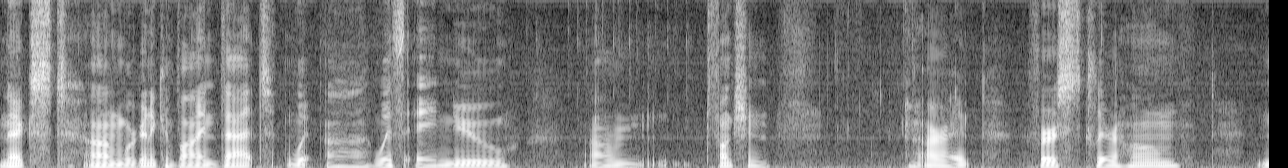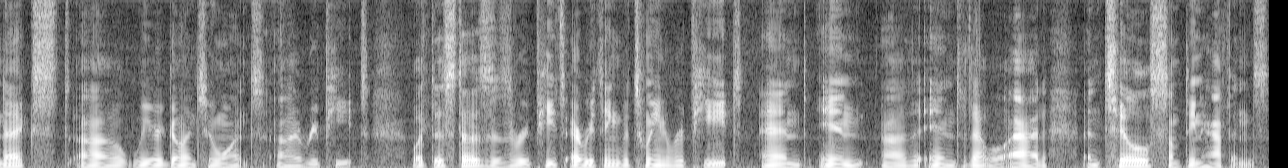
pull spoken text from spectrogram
next, um, we're going to combine that wi uh, with a new um, function. Alright, first clear home. Next, uh, we are going to want uh, repeat. What this does is it repeats everything between repeat and in uh, the end that we'll add until something happens.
